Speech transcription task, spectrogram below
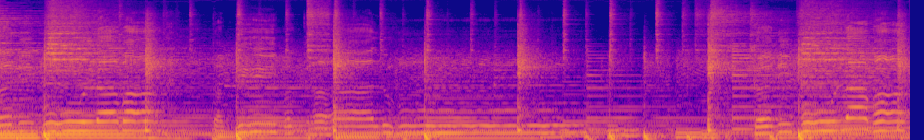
kanimu lamang kami magkaluho Kanimu lamang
